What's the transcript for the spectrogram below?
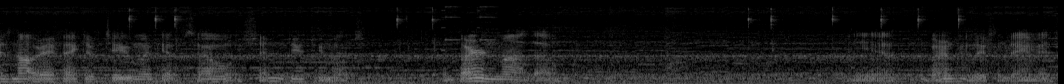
it's not very effective to Mudkip, so it shouldn't do too much. Burn might though. Yeah, burn's gonna do some damage.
